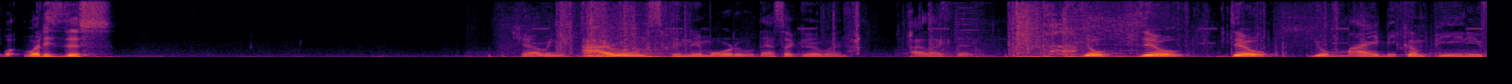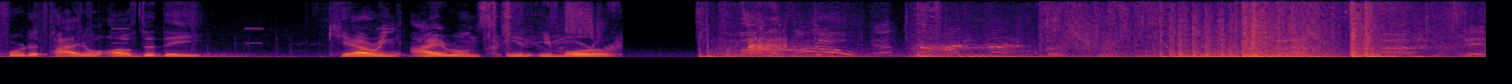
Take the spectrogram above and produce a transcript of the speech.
What, what is this? Carrying irons in immortal. That's a good one. I like that. Yo, Dill, Dill, you might be competing for the title of the day. Carrying irons in immortal. Come on, let's go. Here.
